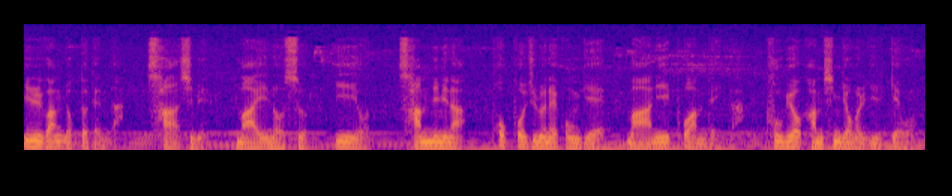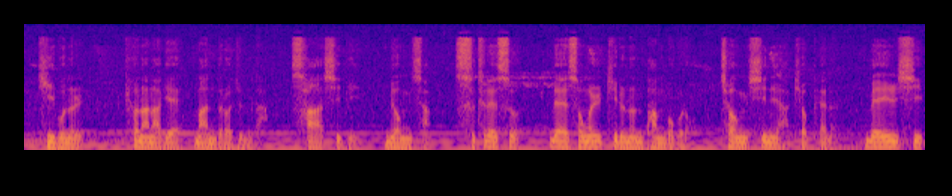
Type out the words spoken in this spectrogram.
일광욕도 된다. 41. 마이너스 이온. 삼림이나 폭포 주변의 공기에 많이 포함되어 있다. 부교 감신경을 일깨워 기분을 편안하게 만들어준다. 42. 명상. 스트레스 내성을 기르는 방법으로 정신의학 협회는 매일씩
